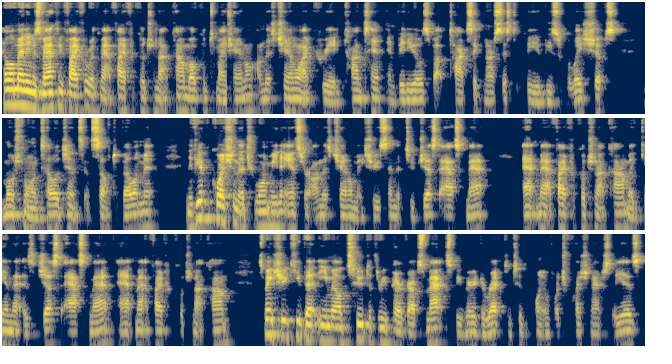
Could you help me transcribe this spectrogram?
Hello, my name is Matthew Phifer with MattPhiferCoaching.com. Welcome to my channel. On this channel, I create content and videos about toxic, narcissistically abusive relationships, emotional intelligence, and self development. And if you have a question that you want me to answer on this channel, make sure you send it to just ask Matt at mattphifercoaching.com. Again, that is just ask Matt at mattphifercoaching.com. So make sure you keep that email two to three paragraphs max. Be very direct and to the point of what your question actually is.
